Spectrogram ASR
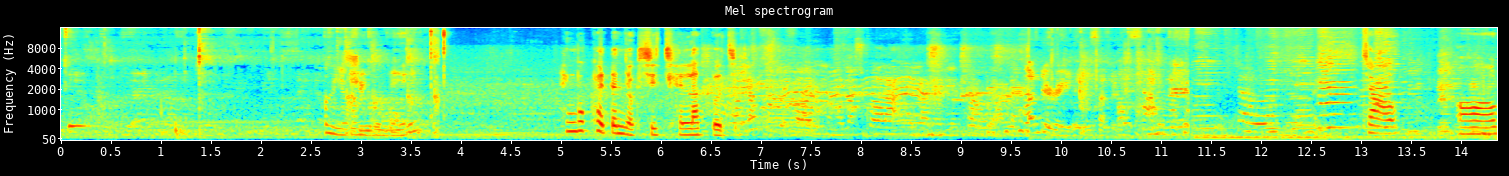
어, 2mm remain. 우리 아이 손잡고 난난난난 오늘 여러분들 행복할 땐 역시 젤라또지. Ciao. Uh,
